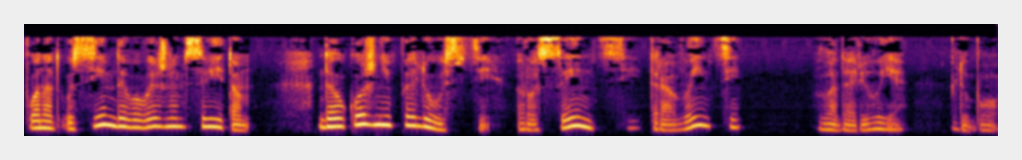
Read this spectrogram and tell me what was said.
понад усім дивовижним світом, де у кожній пелюстці, росинці, травинці владарює любов.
